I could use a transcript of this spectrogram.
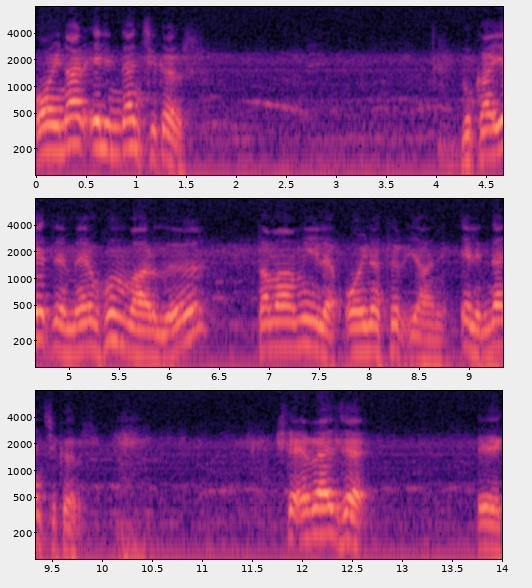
oynar elinden çıkarır. Mukayyet ve mevhum varlığı tamamıyla oynatır yani elinden çıkarır. İşte evvelce e,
